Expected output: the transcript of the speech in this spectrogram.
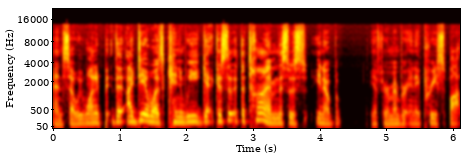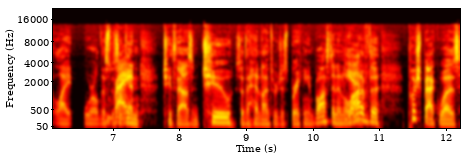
And so we wanted the idea was can we get because at the time this was you know you have to remember in a pre-spotlight world this was Right. again 2002 so the headlines were just breaking in Boston and a Yeah. lot of the pushback was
